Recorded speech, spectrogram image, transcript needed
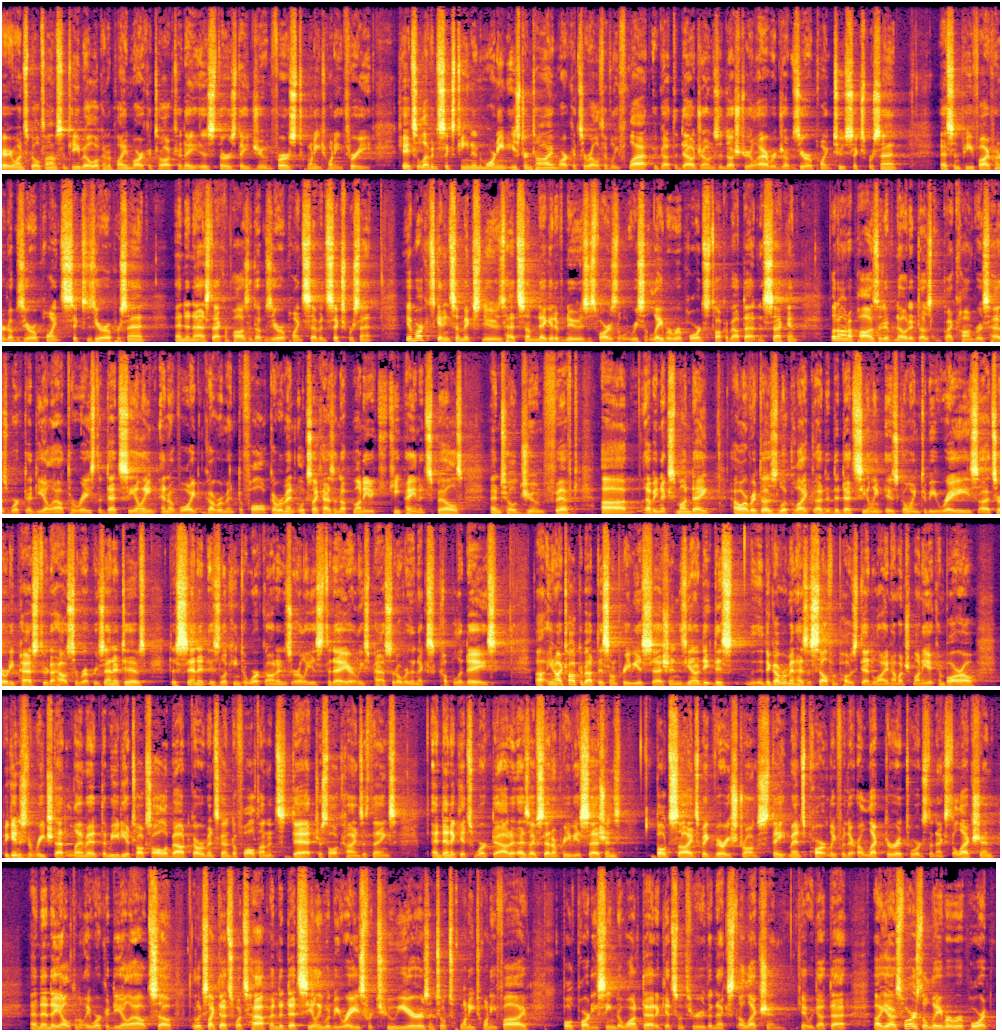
Hey everyone, it's Bill Thompson, T-Bill, looking to Plain Market Talk. Today is Thursday, June 1st, 2023. Okay, it's 11:16 in the morning Eastern Time. Markets are relatively flat. We've got the Dow Jones Industrial Average up 0.26%, S&P 500 up 0.60%, and the Nasdaq Composite up 0.76%. Yeah, market's getting some mixed news. Had some negative news as far as the recent labor reports. Talk about that in a second. But on a positive note, it does look like Congress has worked a deal out to raise the debt ceiling and avoid government default. Government looks like has enough money to keep paying its bills until June 5th. Uh, that'll be next Monday. However, it does look like uh, the debt ceiling is going to be raised. Uh, it's already passed through the House of Representatives. The Senate is looking to work on it as early as today, or at least pass it over the next couple of days. Uh, you know, I talked about this on previous sessions. You know, this the government has a self-imposed deadline how much money it can borrow. Begins to reach that limit. The media talks all about government's going to default on its debt, just all kinds of things, and then it gets worked out. As I've said on previous sessions, both sides make very strong statements, partly for their electorate towards the next election and then they ultimately work a deal out. So it looks like that's what's happened. The debt ceiling would be raised for two years until 2025. Both parties seem to want that. It gets them through the next election. Okay, we got that. Uh, yeah, as far as the labor report,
